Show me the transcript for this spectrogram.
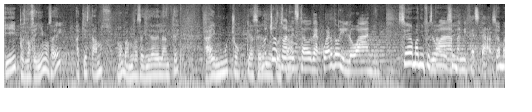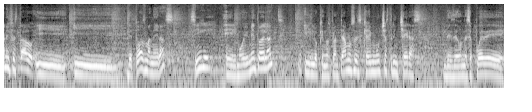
y pues nos ceñimos a él. Aquí estamos, ¿no? vamos a seguir adelante. Hay mucho que hacer Muchos no han estado. de acuerdo y lo han, Se ha manifestado. lo sí. manifestado. Se ha manifestado y, y de todas maneras sigue el movimiento adelante. Y lo que nos planteamos es que hay muchas trincheras desde donde se puede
